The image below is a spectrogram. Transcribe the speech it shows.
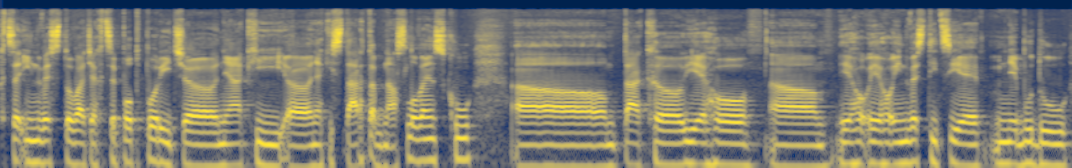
chce investovať a chce podporiť uh, nejaký, nejaký startup na Slovensku, tak jeho, jeho, jeho investície nebudú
